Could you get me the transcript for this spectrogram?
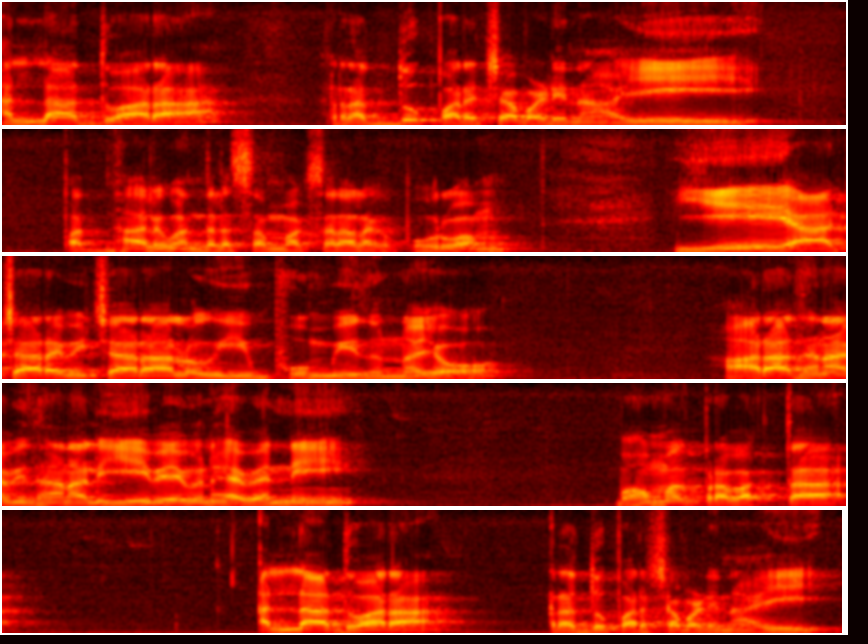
అల్లా ద్వారా రద్దుపరచబడినాయి. పద్నాలుగు వందల సంవత్సరాలకు పూర్వం ఏ ఆచార విచారాలు ఈ భూమి మీద ఉన్నాయో ఆరాధనా విధానాలు ఏవేవి ఉన్నాయో అవన్నీ మొహమ్మద్ ప్రవక్త అల్లా ద్వారా రద్దుపరచబడినాయి.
